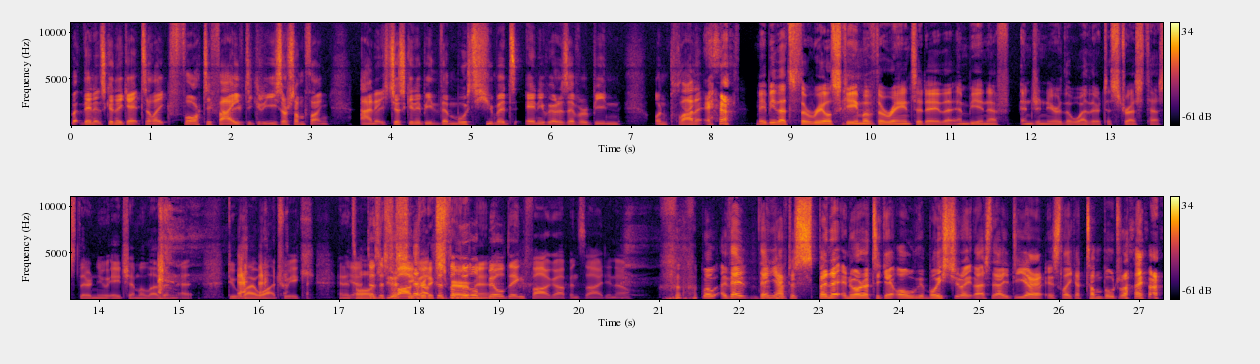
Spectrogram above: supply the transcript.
but then it's going to get to like 45 degrees or something. And it's just going to be the most humid anywhere has ever been on planet Earth. Maybe that's the real scheme of the rain today. That MB&F engineered the weather to stress test their new HM11 at Dubai Watch Week, and it's Yeah, all does just it a secret up? Does the experiment. little building fog up inside? You know. Well, then then you have to spin it in order to get all the moisture out. That's the idea. It's like a tumble dryer.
